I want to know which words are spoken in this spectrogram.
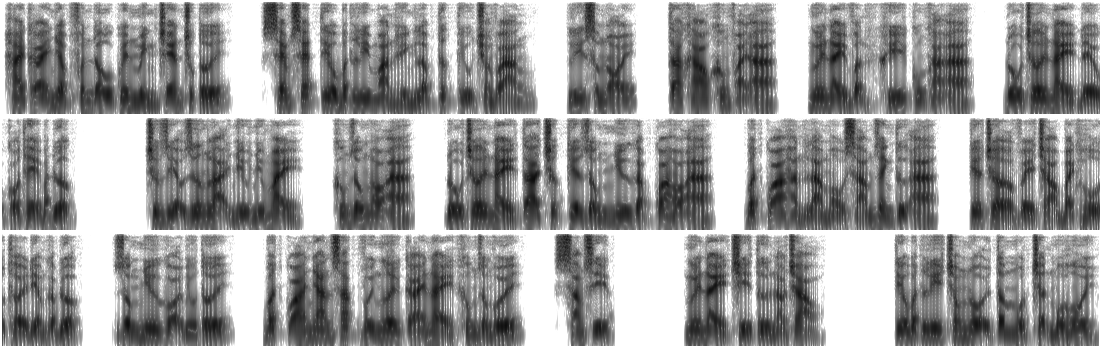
Hai cái nhập phấn đấu quên mình chen chúc tới xem xét tiêu bất ly màn hình lập tức tựu choáng váng lý sâm nói ta kháo không phải a à, ngươi này vận khí cũng khá a à, đồ chơi này đều có thể bắt được. Trương diệu dương lại nhíu nhíu mày không giống ho a à, đồ chơi này ta trước kia giống như gặp qua họ a à, bất quá hẳn là màu xám danh tự a, kia trở về chảo bạch hổ thời điểm gặp được, giống như gọi biêu tới, bất quá nhan sắc với ngươi cái này không giống với, xám xịt. Ngươi này chỉ từ nào chảo? Tiêu bất ly trong nội tâm một trận mồ hôi,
